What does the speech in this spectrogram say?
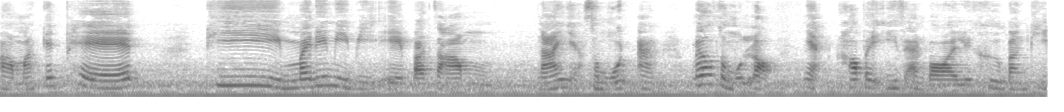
อ่ามาร์เก็ตเพจที่ไม่ได้มี BA ประจำนะอย่างสมมติอะ ไม่ต้องสมมติหรอก เนี่ย เข้าไป Eve and Boy เลยคือบางที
